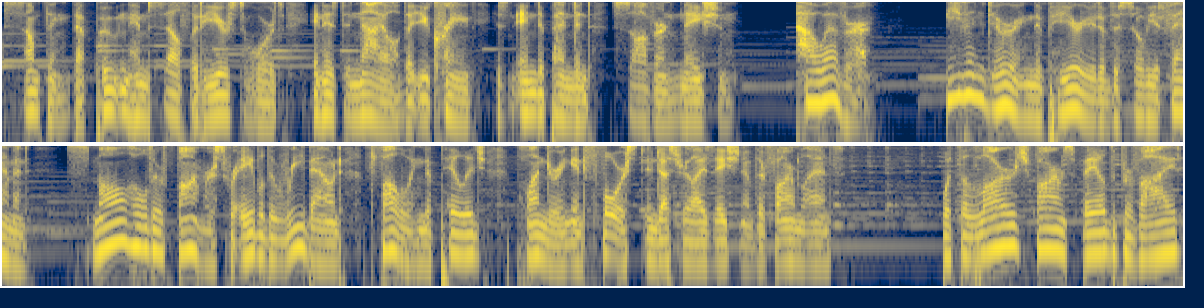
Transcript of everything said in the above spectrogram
Something that Putin himself adheres towards in his denial that Ukraine is an independent, sovereign nation. However, even during the period of the Soviet famine, smallholder farmers were able to rebound following the pillage, plundering, and forced industrialization of their farmlands. What the large farms failed to provide,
